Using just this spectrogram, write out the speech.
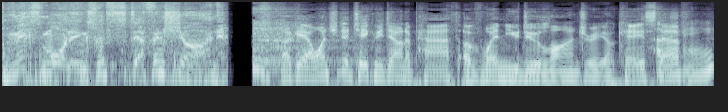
Mixed mornings with Steph and Sean. Okay, I want you to take me down a path of when you do laundry, okay, Steph? Okay.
